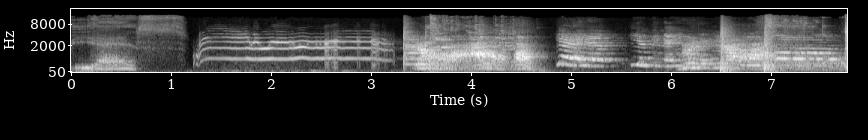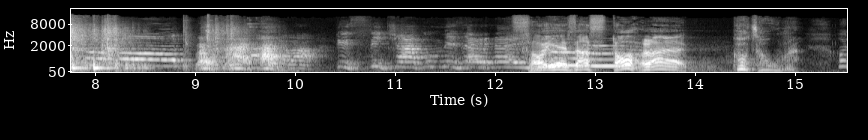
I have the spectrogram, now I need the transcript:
běs. Ty Co je za tohle? Kocour. On,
